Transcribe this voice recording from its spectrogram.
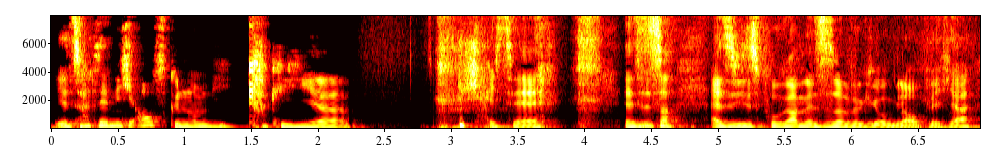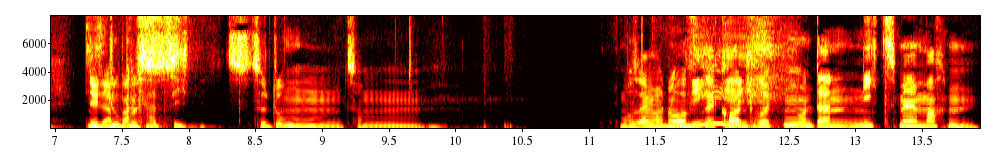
jetzt hat er nicht aufgenommen, die Kacke hier. Scheiße. Es ist doch, also dieses Programm ist doch wirklich unglaublich, ja. Dieser nee, du Bug bist hat sich. zu dumm zum. Du musst einfach nur auf Nee. Rekord drücken und dann nichts mehr machen.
